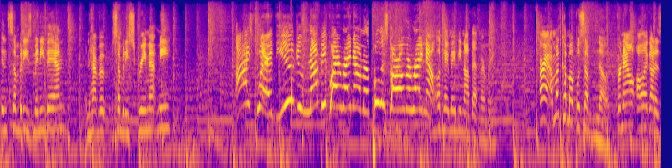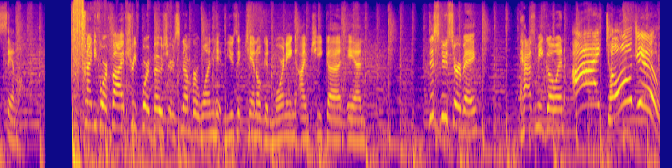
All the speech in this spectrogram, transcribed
in somebody's minivan and have a, somebody scream at me. Swear, if you do not be quiet right now, I'm gonna pull this car over right now. Okay, maybe not that memory. All right, I'm gonna come up with something. No, for now, all I got is Sandlot. 94.5 Shreveport Bossier's number one hit music channel. Good morning. I'm Chica, and this new survey has me going, I told you.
